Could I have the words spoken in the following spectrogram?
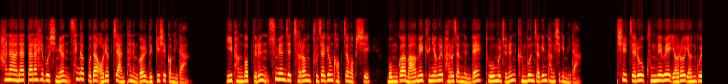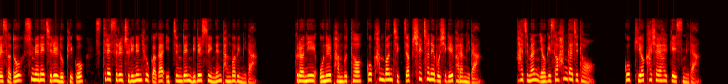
하나하나 따라 해보시면 생각보다 어렵지 않다는 걸 느끼실 겁니다. 이 방법들은 수면제처럼 부작용 걱정 없이 몸과 마음의 균형을 바로잡는데 도움을 주는 근본적인 방식입니다. 실제로 국내외 여러 연구에서도 수면의 질을 높이고 스트레스를 줄이는 효과가 입증된 믿을 수 있는 방법입니다. 그러니 오늘 밤부터 꼭 한번 직접 실천해 보시길 바랍니다. 하지만 여기서 한 가지 더 꼭 기억하셔야 할 게 있습니다.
